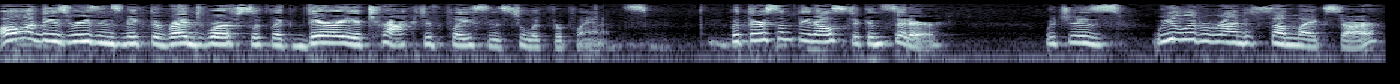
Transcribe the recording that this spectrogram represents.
all of these reasons make the red dwarfs look like very attractive places to look for planets. But there's something else to consider, which is we live around a sun-like star,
